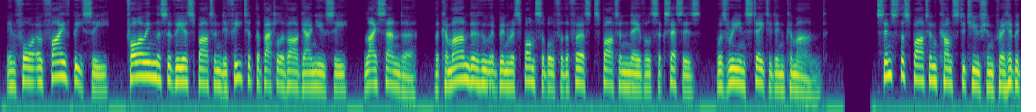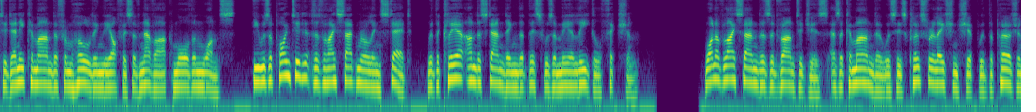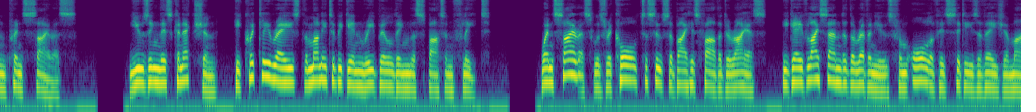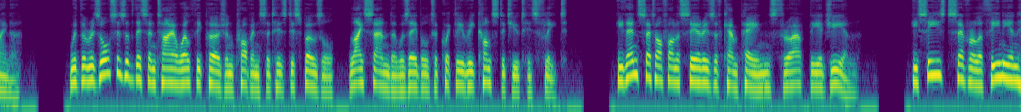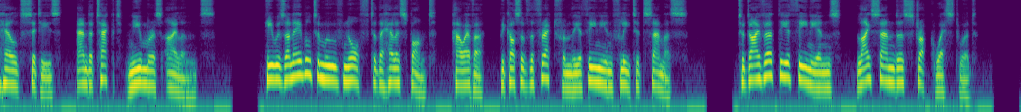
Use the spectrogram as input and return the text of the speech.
In 405 BC, following the severe Spartan defeat at the Battle of Arginusae, Lysander, the commander who had been responsible for the first Spartan naval successes, was reinstated in command. Since the Spartan constitution prohibited any commander from holding the office of navarch more than once, he was appointed as vice admiral instead, with the clear understanding that this was a mere legal fiction. One of Lysander's advantages as a commander was his close relationship with the Persian prince Cyrus. Using this connection, he quickly raised the money to begin rebuilding the Spartan fleet. When Cyrus was recalled to Susa by his father Darius, he gave Lysander the revenues from all of his cities of Asia Minor. With the resources of this entire wealthy Persian province at his disposal, Lysander was able to quickly reconstitute his fleet. He then set off on a series of campaigns throughout the Aegean. He seized several Athenian-held cities, and attacked numerous islands. He was unable to move north to the Hellespont, however, because of the threat from the Athenian fleet at Samos. To divert the Athenians, Lysander struck westward.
